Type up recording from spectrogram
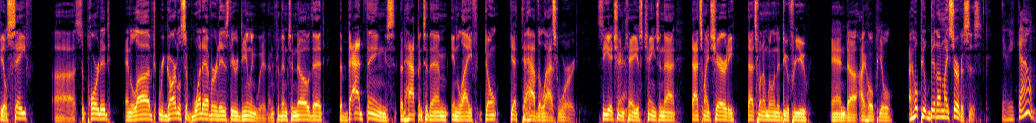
feel safe, uh, supported, and loved, regardless of whatever it is they're dealing with. And for them to know that the bad things that happen to them in life don't get to have the last word. CHNK is changing that. That's my charity. That's what I'm willing to do for you. And uh, I hope you'll I hope you'll bid on my services. There you go.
